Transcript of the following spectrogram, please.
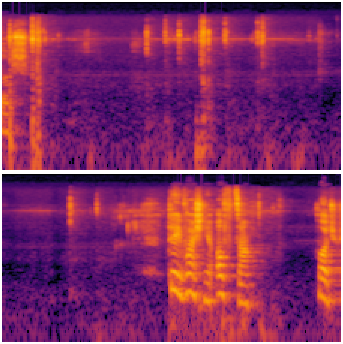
cóż. Ty, właśnie, owca. Chodź,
